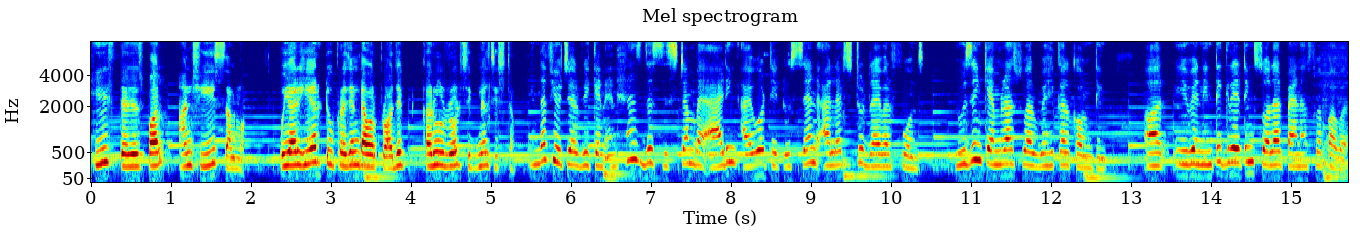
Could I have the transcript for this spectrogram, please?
He is Tejaspal. And she is Salma. We are here to present our project Curved Road Signal System. In the future, we can enhance this system by adding IoT to send alerts to driver phones, using cameras for vehicle counting, or even integrating solar panels for power.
